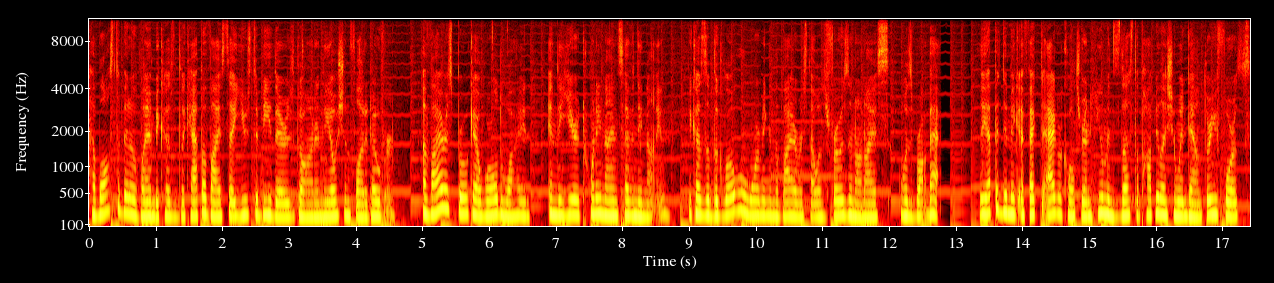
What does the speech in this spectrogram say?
have lost a bit of land because the cap of ice that used to be there is gone and the ocean flooded over. A virus broke out worldwide in the year 2979 because of the global warming and the virus that was frozen on ice was brought back. The epidemic affected agriculture and humans, thus, the population went down three fourths,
